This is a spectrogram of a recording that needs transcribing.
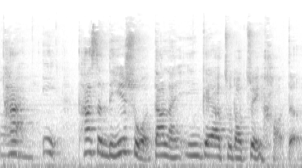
他一他是理所当然应该要做到最好的。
